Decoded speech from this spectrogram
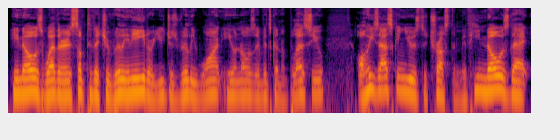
He knows whether it's something that you really need or you just really want. He knows if it's going to bless you. All he's asking you is to trust him. If he knows that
